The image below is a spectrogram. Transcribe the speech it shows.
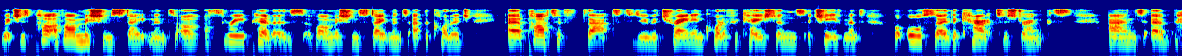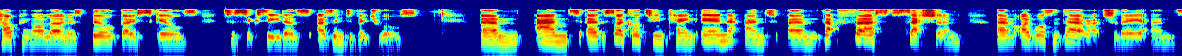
which is part of our mission statement, our three pillars of our mission statement at the college. Uh, part of that to do with training, qualifications, achievement, but also the character strengths and uh, helping our learners build those skills to succeed as, as individuals. Um, and uh, the Sycol team came in, and um, that first session, um, I wasn't there actually, and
